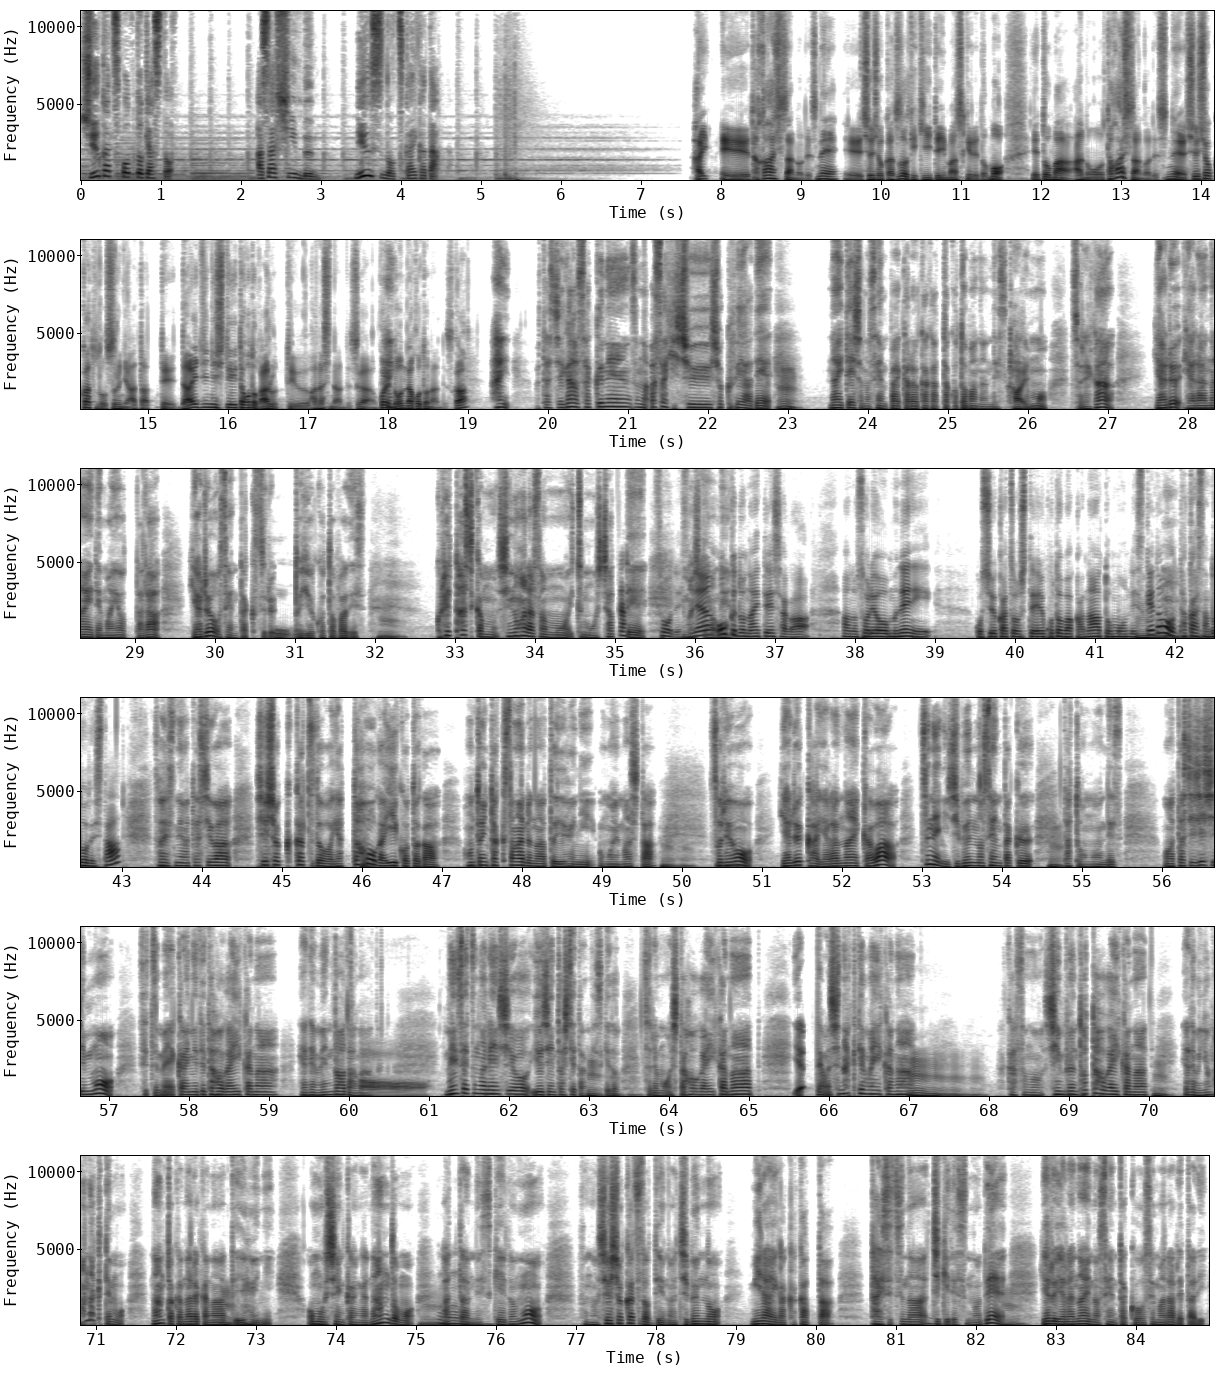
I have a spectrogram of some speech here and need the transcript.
就活ポッドキャスト。朝日新聞。ニュースの使い方。はい、えー、高橋さんのですね、えー、就職活動期聞いていますけれども、えっとまあ、あの高橋さんがですね就職活動するにあたって大事にしていたことがあるっていう話なんですが、これ、どんなことなんですか、はい、はい、私が昨年、その朝日就職フェアで、内定者の先輩から伺った言葉なんですけれども、はい、それが、やる、やらないで迷ったら、やるを選択するという言葉です。ううん。これ確かも篠原さんもいつもおっしゃってそうですね。多くの内定者があのそれを胸にこう就活をしている言葉かなと思うんですけど、うんうんうん、高橋さんどうでした？そうですね。私は就職活動はやった方がいいことが本当にたくさんあるなというふうに思いました、うんうん、それをやるかやらないかは常に自分の選択だと思うんです、うん私自身も説明会に出た方がいいかな。いや、でも面倒だな。面接の練習を友人としてたんですけど、うんうんうん、それもした方がいいかな。いや、でもしなくてもいいかな。うんうんうんかその新聞取った方がいいかな、うん、いやでも読まなくてもなんとかなるかなっていうふうに思う瞬間が何度もあったんですけれども、うん、その就職活動っていうのは自分の未来がかかった大切な時期ですので、うん、やるやらないの選択を迫られたり、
